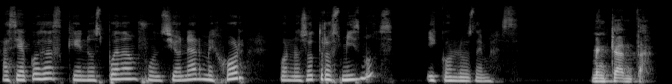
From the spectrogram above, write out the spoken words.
hacia cosas que nos puedan funcionar mejor con nosotros mismos y con los demás. Me encanta.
